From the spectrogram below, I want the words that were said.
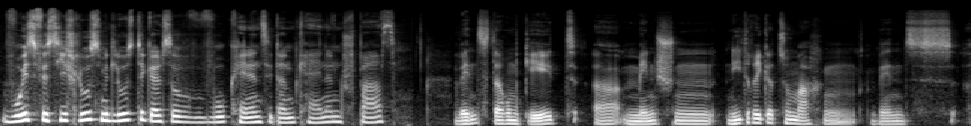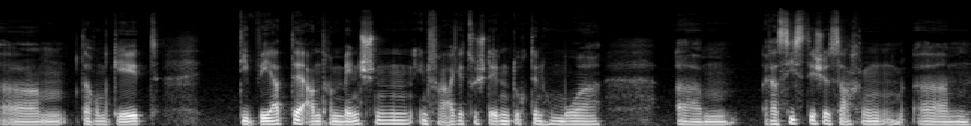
Wo ist für Sie Schluss mit lustig? Also wo kennen Sie dann keinen Spaß? Wenn es darum geht, äh, Menschen niedriger zu machen, wenn es ähm, darum geht, die Werte anderer Menschen in Frage zu stellen durch den Humor, ähm, rassistische Sachen, ähm,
